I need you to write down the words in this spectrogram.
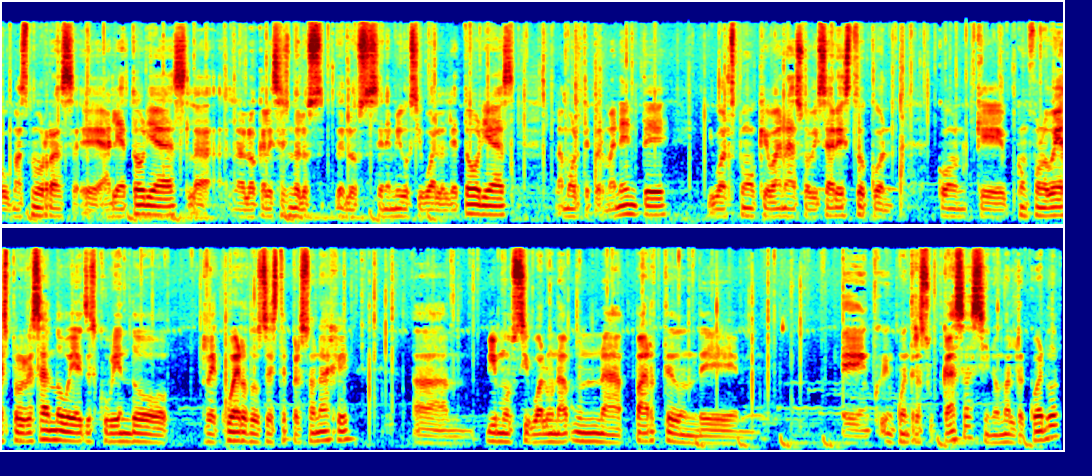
o mazmorras eh, aleatorias, la, la, localización de los, de los enemigos igual aleatorias, la muerte permanente. Igual supongo que van a suavizar esto con, con que conforme vayas progresando vayas descubriendo recuerdos de este personaje. vimos igual una, una parte donde eh, encuentra su casa, si no mal recuerdo.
